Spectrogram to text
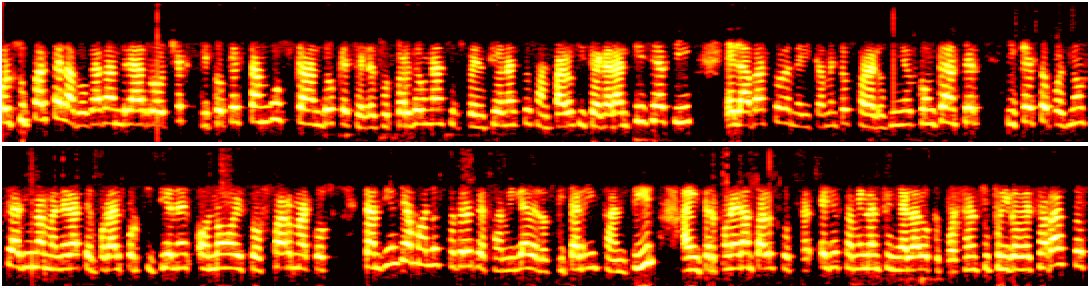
Por su parte, la abogada Andrea Rocha explicó que están buscando que se les otorgue una suspensión a estos amparos y se garantice así el abasto de medicamentos para los niños con cáncer y que esto pues no sea de una manera temporal por si tienen o no estos fármacos. También llamó a los padres de familia del hospital infantil a interponer amparos porque ellos también han señalado que pues han sufrido desabastos.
